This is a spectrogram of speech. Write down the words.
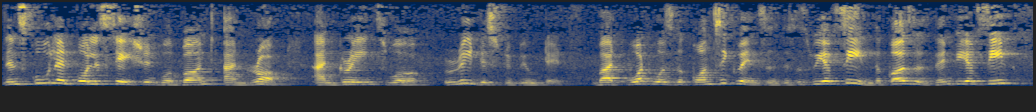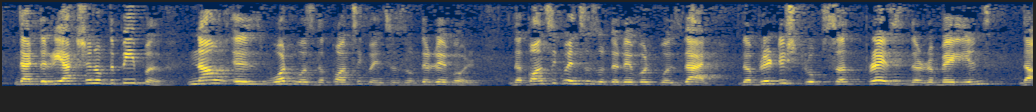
Then school and police station were burnt and robbed and grains were redistributed. But what was the consequences? This is we have seen the causes. Then we have seen that the reaction of the people. Now is what was the consequences of the revolt. The consequences of the revolt was that the British troops suppressed the rebellions. The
